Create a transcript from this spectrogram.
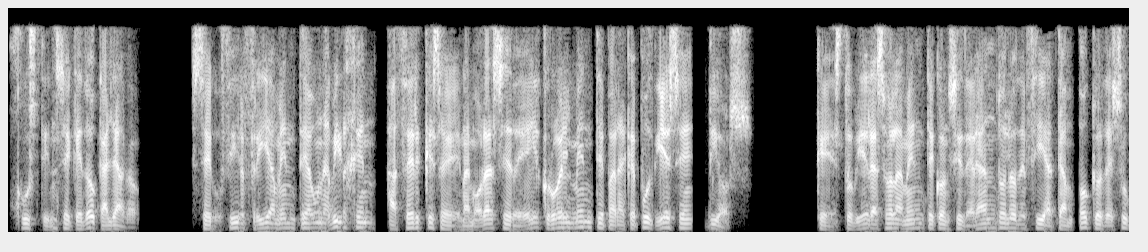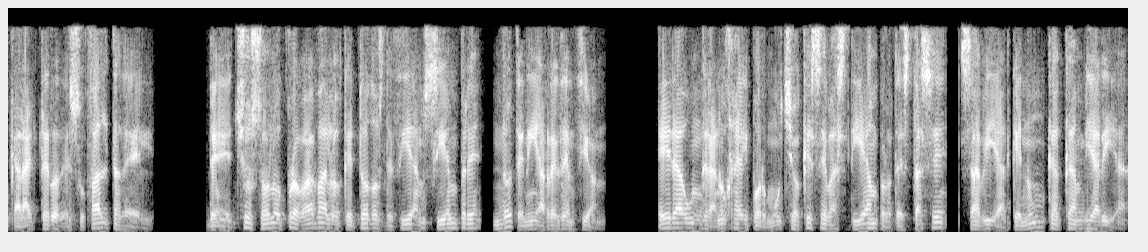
Justin se quedó callado. Seducir fríamente a una virgen, hacer que se enamorase de él cruelmente para que pudiese, Dios. Que estuviera solamente considerándolo decía tan poco de su carácter o de su falta de él. De hecho, solo probaba lo que todos decían siempre, no tenía redención. Era un granuja y por mucho que Sebastián protestase, sabía que nunca cambiaría.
